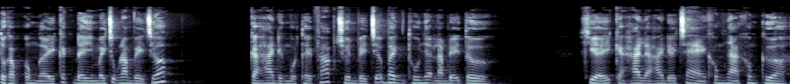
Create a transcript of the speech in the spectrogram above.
Tôi gặp ông ấy cách đây mấy chục năm về trước. Cả hai được một thầy Pháp chuyên về chữa bệnh thu nhận làm đệ tử. Khi ấy cả hai là hai đứa trẻ không nhà không cửa,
